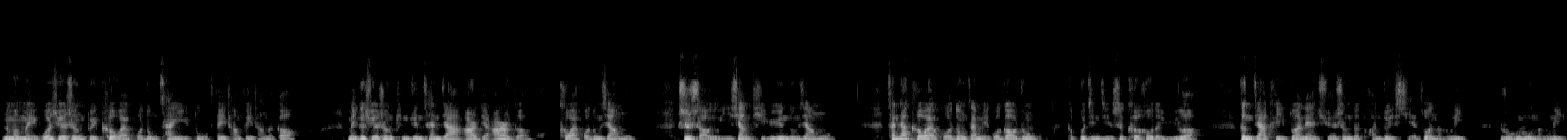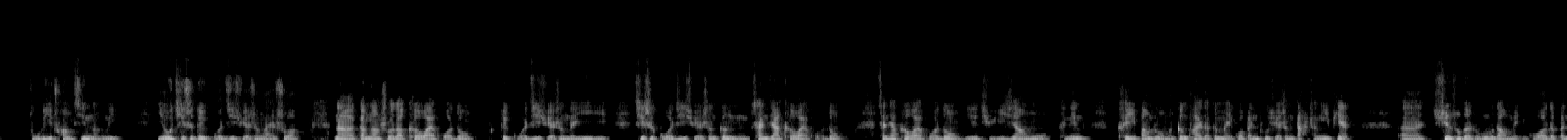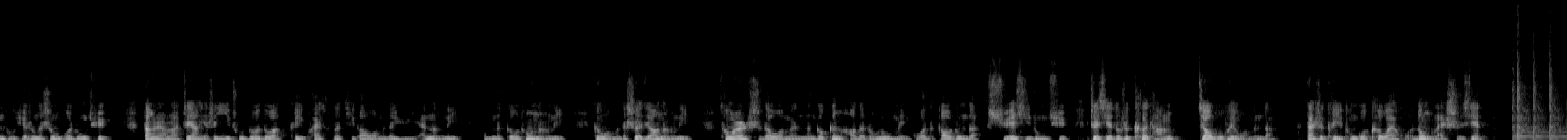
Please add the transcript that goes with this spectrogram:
那么美国学生对课外活动参与度非常非常的高，每个学生平均参加二点二个课外活动项目，至少有一项体育运动项目。参加课外活动在美国高中可不仅仅是课后的娱乐，更加可以锻炼学生的团队协作能力、融入能力、独立创新能力，尤其是对国际学生来说。那刚刚说到课外活动。对国际学生的意义，其实国际学生更应参加课外活动。参加课外活动以及体育项目，肯定可以帮助我们更快的跟美国本土学生打成一片，呃，迅速的融入到美国的本土学生的生活中去。当然了，这样也是益处多多，可以快速的提高我们的语言能力、我们的沟通能力跟我们的社交能力，从而使得我们能够更好的融入美国的高中的学习中去。这些都是课堂教不会我们的。但是可以通过课外活动来实现。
